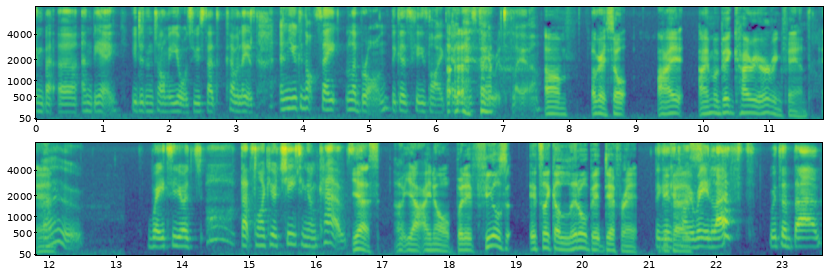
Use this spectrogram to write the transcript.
in uh, NBA. You didn't tell me yours. You said Cavaliers, and you cannot say LeBron because he's like everyone's favorite player. Um okay, so I I'm a big Kyrie Irving fan. And Oh, wait till you're. That's like you're cheating on Cavs. yes. Uh, yeah, I know, but it feels it's like a little bit different because, Kyrie left with a bad.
